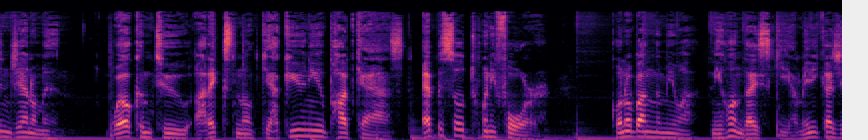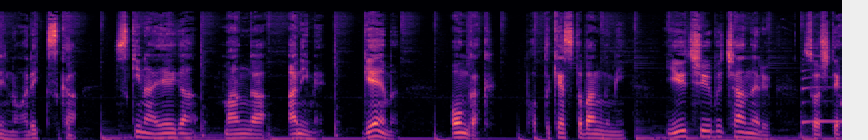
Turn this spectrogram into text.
and gentlemen, welcome to Alex の逆輸入 Podcast Episode 24この番組は日本大好きアメリカ人のアレックスが好きな映画、漫画、アニメ、ゲーム、音楽、ポッドキャスト番組、YouTube チャンネルそして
